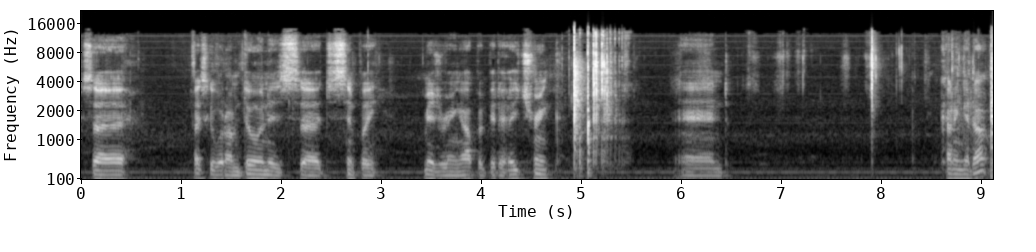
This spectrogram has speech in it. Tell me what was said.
So basically what I'm doing is uh, just simply measuring up a bit of heat shrink and cutting it up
